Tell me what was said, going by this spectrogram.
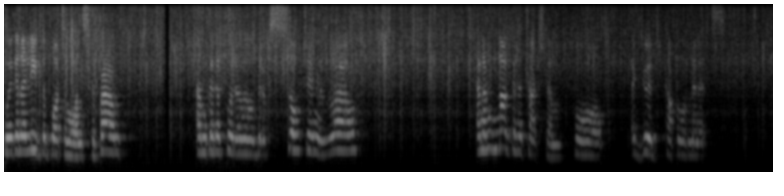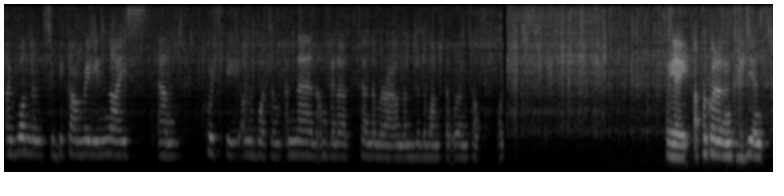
We're gonna leave the bottom ones to brown. I'm gonna put a little bit of salt in as well. And I'm not gonna touch them for a good couple of minutes. I want them to become really nice and crispy on the bottom and then I'm gonna turn them around and do the ones that were on top. Okay, I forgot an ingredient.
